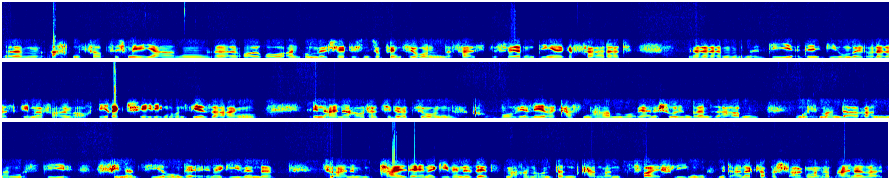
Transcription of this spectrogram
ähm, 48 Milliarden äh, Euro an umweltschädlichen Subventionen. Das heißt, es werden Dinge gefördert, ähm, die, die die Umwelt oder das Klima vor allem auch direkt schädigen. Und wir sagen, in einer Haushaltssituation, wo wir leere Kassen haben, wo wir eine Schuldenbremse haben, muss man daran, man muss die Finanzierung der Energiewende zu einem Teil der Energiewende selbst machen. Und dann kann man zwei Fliegen mit einer Klappe schlagen. Man hat einerseits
